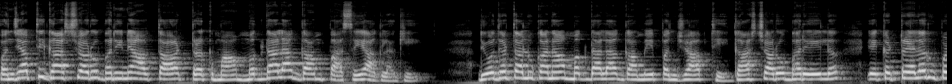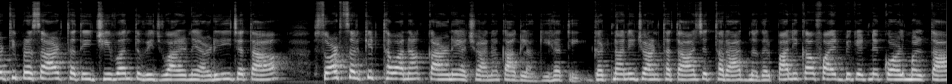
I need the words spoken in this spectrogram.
પંજાબથી ઘાસચારો ભરીને આવતા ટ્રકમાં મગડાલા ગામ પાસે આગ લાગી. દિયોદર તાલુકાના મગડાલા ગામે પંજાબથી ઘાસચારો ભરેલ એક ટ્રેલર ઉપરથી પ્રસાર થતી જીવંત વીજવાયરને અડી જતા શોર્ટ સર્કિટ થવાના કારણે અચાનક આગ લાગી હતી. ઘટનાની જાણ થતાં જ થરાદ નગરપાલિકા ફાયર બ્રિગેડને કોલ મળતા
